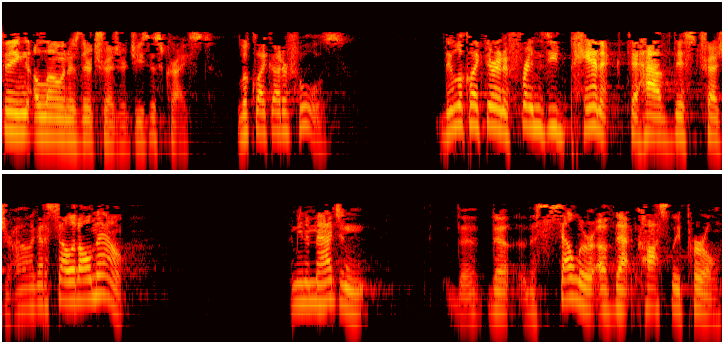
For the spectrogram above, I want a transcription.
thing alone as their treasure, Jesus Christ, look like utter fools. They look like they're in a frenzied panic to have this treasure. Oh, I got to sell it all now. I mean, imagine the, the, the seller of that costly pearl.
